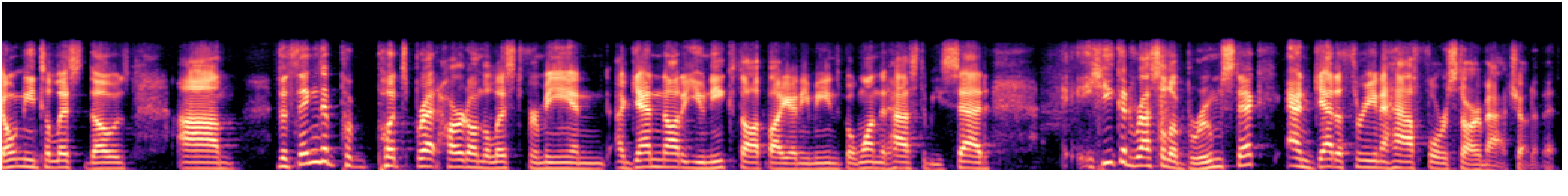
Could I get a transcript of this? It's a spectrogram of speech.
don't need to list those. Um, the thing that p- puts Bret Hart on the list for me, and again, not a unique thought by any means, but one that has to be said, he could wrestle a broomstick and get a three and a half, four star match out of it.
